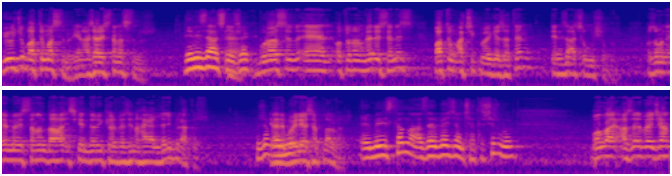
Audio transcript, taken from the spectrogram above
bir ucu Batum'a sınır. Yani Azeristan'a sınır. Denize açılacak. Burası eğer otonom verirseniz Batum açık bölge zaten denize açılmış olur. O zaman Ermenistan'ın daha İskenderun Körfezi'nin hayalleri bırakır. Hocam Yani Erme- böyle hesaplar var. Ermenistan'la Azerbaycan çatışır mı? Vallahi Azerbaycan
